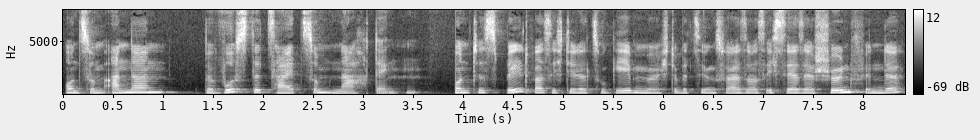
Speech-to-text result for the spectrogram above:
und zum anderen bewusste Zeit zum Nachdenken. Und das Bild, was ich dir dazu geben möchte, beziehungsweise was ich sehr, sehr schön finde,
